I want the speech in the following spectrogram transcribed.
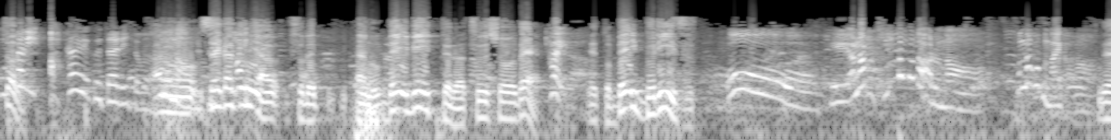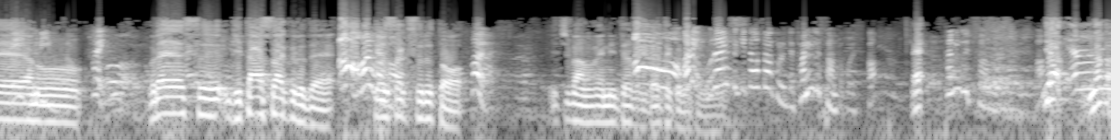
お二人、あ、はい、二人とも。あの、正確には、それ、あの、ベイビーっていうのは通称で、はい。えっと、ベイブリーズ。おー、えー、あなんか聞いたことあるなそんなことないかなで、あの、はい。浦安ギターサークルであはいはいはい検索すると、はい。一番上に出てくあー、ある。れ、浦安ギターサークルって谷口さんのとこですか？え？谷口さんのとこですか？いや、なんか、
